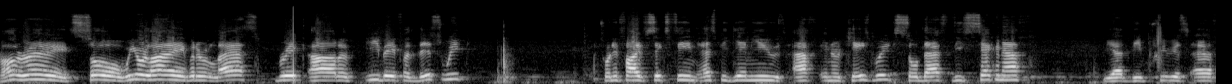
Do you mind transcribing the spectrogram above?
All right, so we are live with our last break out of eBay for this week. 2516 SP Game Used half inner case break. So that's the second half. We had the previous half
